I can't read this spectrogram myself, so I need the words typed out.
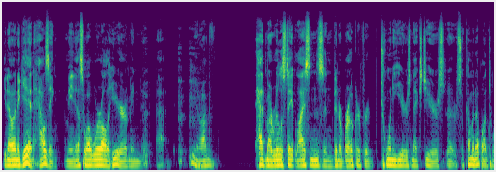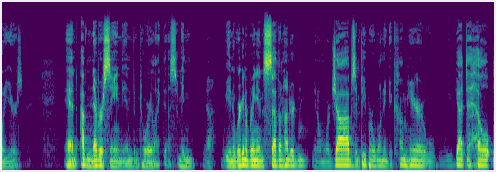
you know and again housing i mean that's why we're all here i mean uh, you know i've had my real estate license and been a broker for 20 years next year so, so coming up on 20 years. And i've never seen the inventory like this. I mean yeah, we, and we're going to bring in 700 you know more jobs and people are wanting to come here. We've got to help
